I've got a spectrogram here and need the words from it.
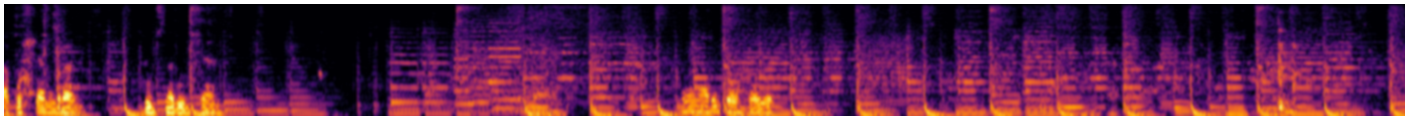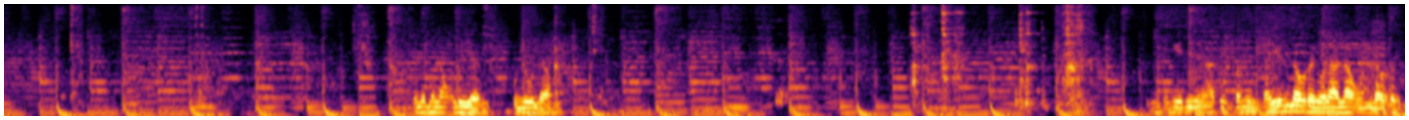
Tapos yan, Brad. Goods na goods yan. Kaya natin ito, toyo. Pulo mo lang uli yan. Pulo lang. Ilagay din natin paminta. Yung laurel, wala lang akong laurel.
